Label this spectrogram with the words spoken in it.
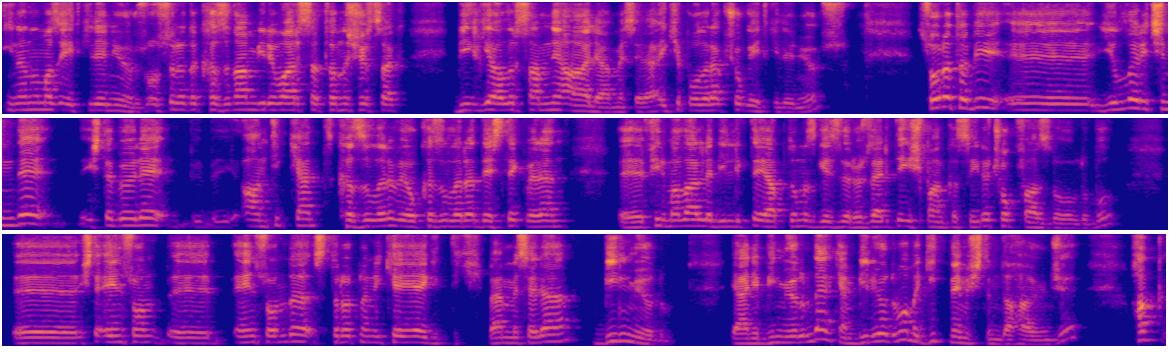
inanılmaz etkileniyoruz. O sırada kazıdan biri varsa tanışırsak bilgi alırsam ne ala mesela. Ekip olarak çok etkileniyoruz. Sonra tabii e, yıllar içinde işte böyle antik kent kazıları ve o kazılara destek veren e, firmalarla birlikte yaptığımız geziler özellikle İş Bankası ile çok fazla oldu bu. E, işte en son e, en sonda Ikea'ya gittik. Ben mesela bilmiyordum. Yani bilmiyordum derken biliyordum ama gitmemiştim daha önce. Hak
